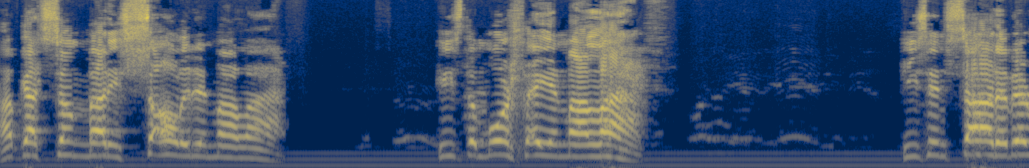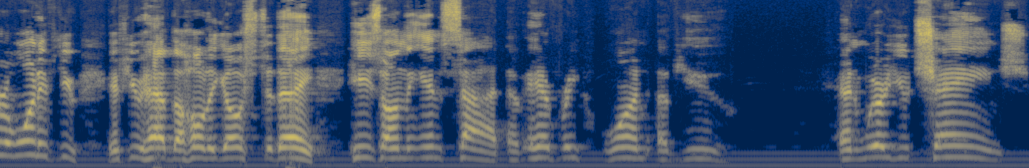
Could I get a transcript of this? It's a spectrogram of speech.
I've got somebody solid in my life. He's the morphe in my life. He's inside of every one of you. If you have the Holy Ghost today, He's on the inside of every one of you. And where you change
